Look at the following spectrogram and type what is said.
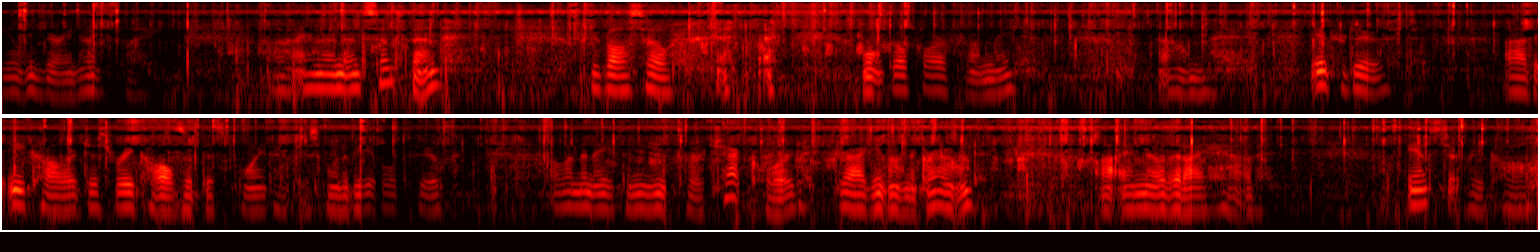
heeling very nicely. Uh, and then, then since then, we've also, won't go far from me, um, introduced uh, the e-collar, just recalls at this point. I just want to be able to eliminate the need for a check cord dragging on the ground uh, and know that I have instant recall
